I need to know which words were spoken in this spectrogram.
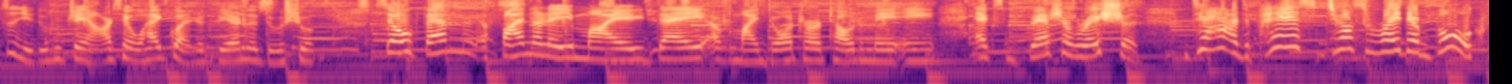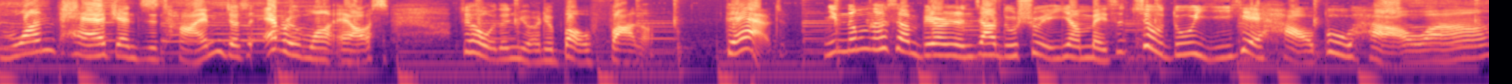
自己读书这样，而且我还管着别人的读书。So finally, my day of my daughter told me in exasperation, Dad, please just read a book one page at a time, just everyone else. 最后我的女儿就爆发了，Dad。 你能不能像别人人家读书一样，每次就读一页，好不好啊？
